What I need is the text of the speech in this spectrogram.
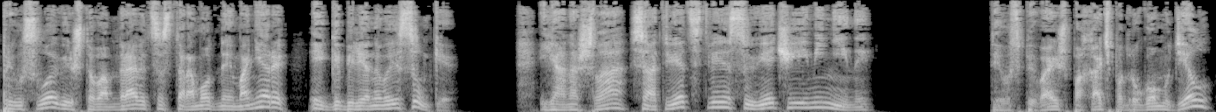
при условии, что вам нравятся старомодные манеры и гобеленовые сумки. Я нашла соответствие с увечьями Нины. «Ты успеваешь пахать по другому делу?»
